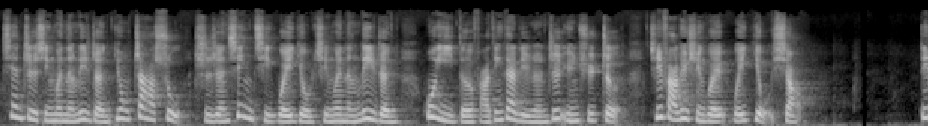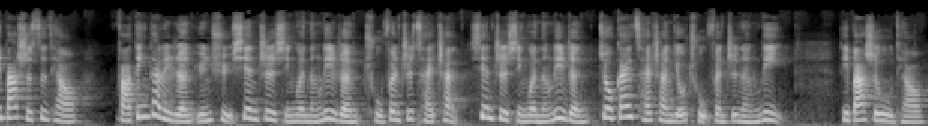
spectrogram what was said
限制行为能力人用诈术使人信其为有行为能力人或已得法定代理人之允许者，其法律行为为有效。第八十四条，法定代理人允许限制行为能力人处分之财产，限制行为能力人就该财产有处分之能力。第八十五条，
